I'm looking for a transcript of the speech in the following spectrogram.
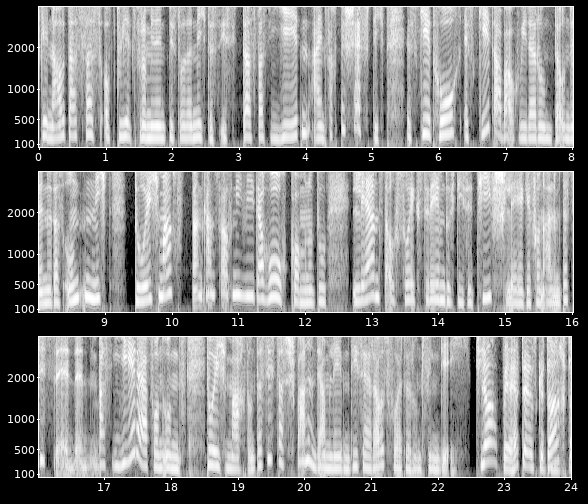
genau das, was, ob du jetzt prominent bist oder nicht, das ist das, was jeden einfach beschäftigt. Es geht hoch, es geht aber auch wieder runter. Und wenn du das unten nicht durchmachst, dann kannst du auch nie wieder hochkommen und du lernst auch so extrem durch diese Tiefschläge von allem. Das ist, äh, was jeder von uns durchmacht und das ist das Spannende am Leben, diese Herausforderung, finde ich. Tja, wer hätte es gedacht?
